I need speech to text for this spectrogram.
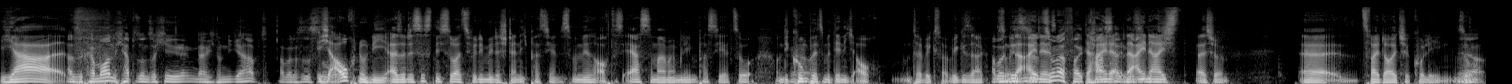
Ja, Also, come on, ich habe so solche Gedanken habe ich noch nie gehabt, aber das ist so. ich auch noch nie. Also das ist nicht so, als würde mir das ständig passieren. Das ist mir auch das erste Mal in meinem Leben passiert. So und die Ja. Kumpels, mit denen ich auch unterwegs war, wie gesagt. Aber so, der eine, voll der eine, halt, der eine heißt, weiß schon, äh, zwei deutsche Kollegen. So Ja.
